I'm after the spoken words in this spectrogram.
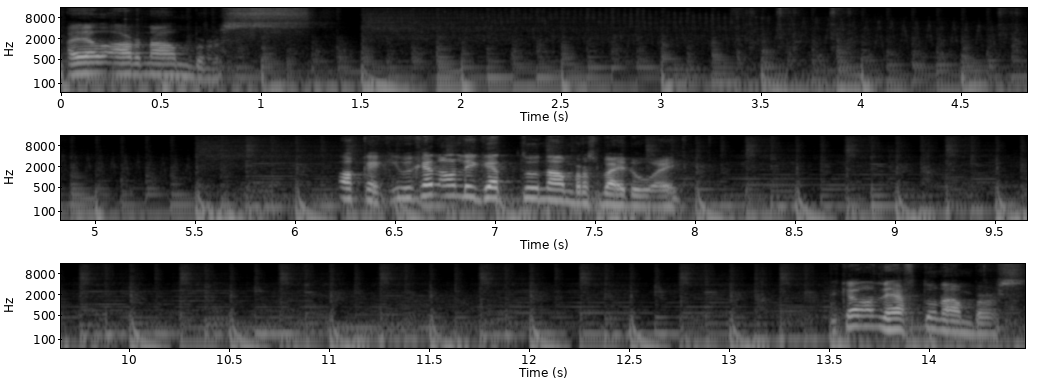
ILR numbers. Okay, we can only get two numbers by the way. We can only have two numbers.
